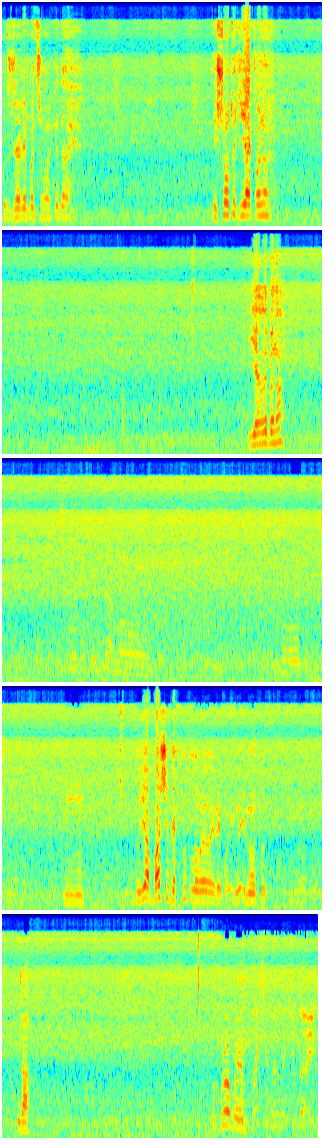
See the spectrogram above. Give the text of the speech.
Тут вже риба цього кидає. І що тут і як воно? Є глибина? Вроді би є, але дуже велика течія. Угу. Ну я бачив, як тут ловили рибу, Іменно тут. Іменно тут Да. Попробуємо. Бачимо, викидаємо.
